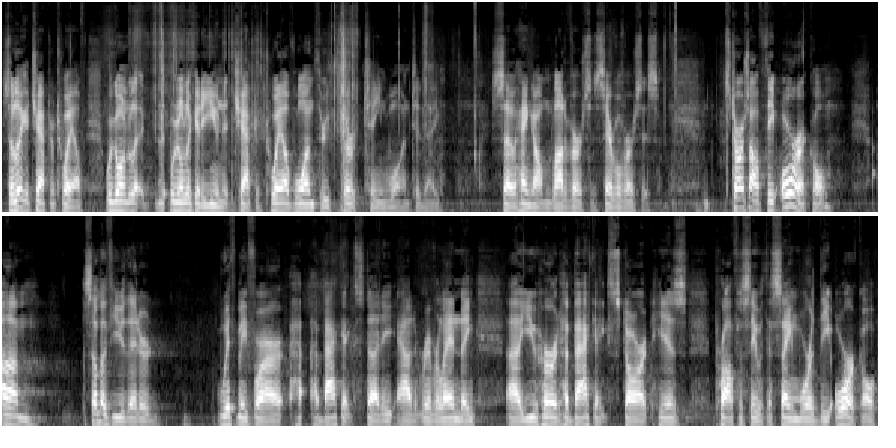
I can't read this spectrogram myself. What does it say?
So look at chapter 12. We're going to look, we're going to look at a unit, chapter 12, 1 through 13, 1 today. So hang on, a lot of verses, several verses. Starts off the oracle. Um, some of you that are with me for our Habakkuk study out at River Landing, uh, you heard Habakkuk start his prophecy with the same word, the oracle.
